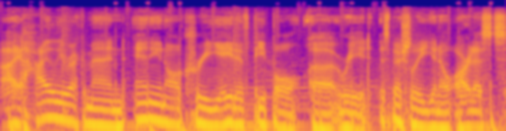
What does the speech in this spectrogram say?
I highly recommend any and all creative people uh, read, especially, you know, artists,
